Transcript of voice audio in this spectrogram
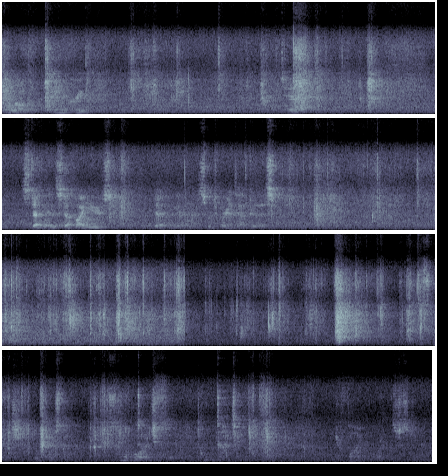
Get alone. I'm in the creek. Yeah. It's definitely the stuff I use. Definitely gonna switch brands after this. Just switch. Don't touch that. Just don't touch it. Don't touch it. You're fine, all right? Let's just keep going.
